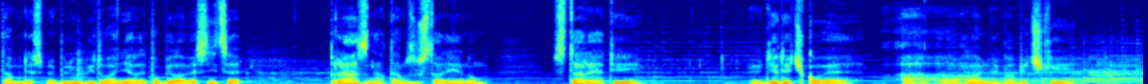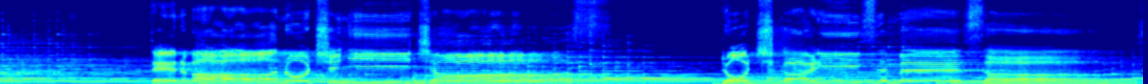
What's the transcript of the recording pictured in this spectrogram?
tam, kde jsme byli ubytováni, ale to byla vesnice prázdná. Tam zůstaly jenom staré ty, dědečkové a, a hlavně babičky. Ten vánoční dočkali jsme zas.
